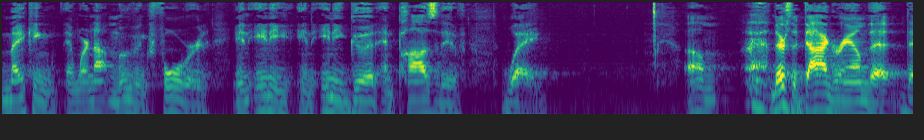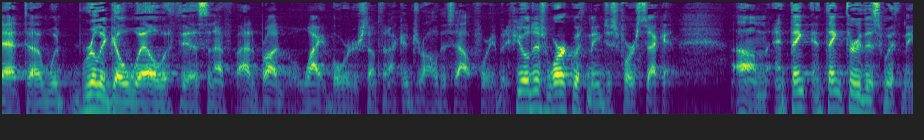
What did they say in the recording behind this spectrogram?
making and we're not moving forward in any in any good and positive way. Um, there's a diagram that that uh, would really go well with this, and I've, I'd brought a whiteboard or something. I could draw this out for you. But if you'll just work with me just for a second um, and think and think through this with me.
